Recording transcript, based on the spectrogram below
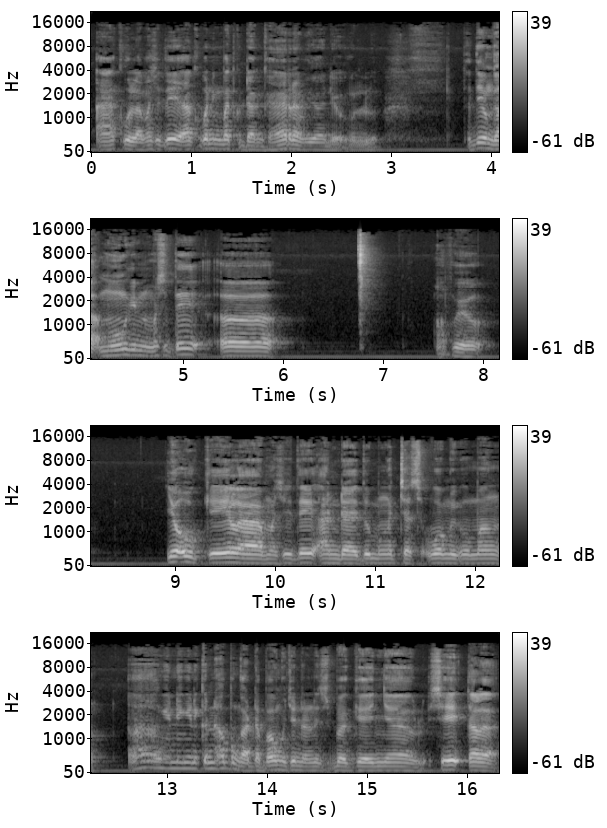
aku lah maksudnya aku penikmat gudang garam ya ngono lho. Tadi nggak mungkin maksudnya uh, apa ya? Ya oke okay lah maksudnya Anda itu mengejat iku mang ah gini gini kenapa nggak ada hujan dan lain sebagainya? Si tala.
